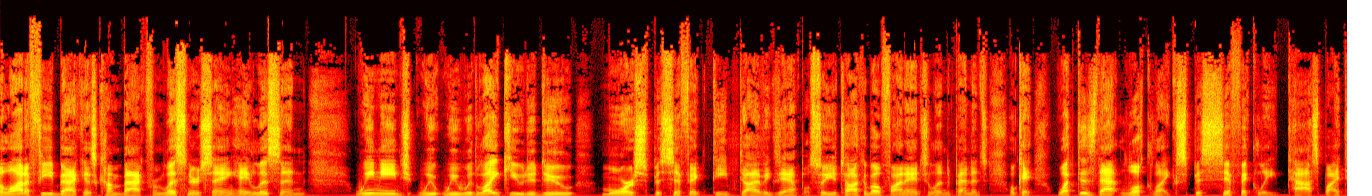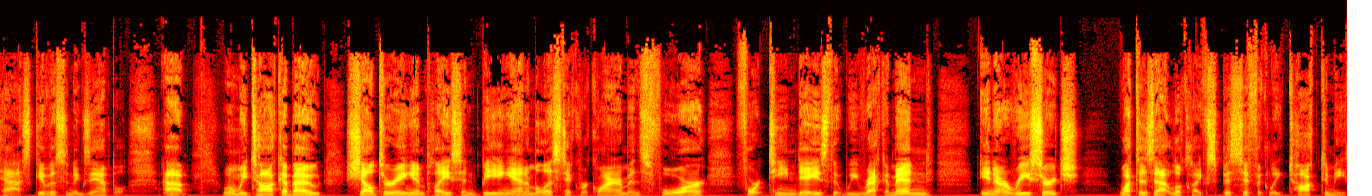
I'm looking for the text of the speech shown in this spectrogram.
a lot of feedback has come back from listeners saying, hey, listen, we need we, we would like you to do more specific deep dive examples. So you talk about financial independence. Okay what does that look like specifically task by task? Give us an example. Uh, when we talk about sheltering in place and being animalistic requirements for 14 days that we recommend in our research what does that look like? Specifically talk to me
